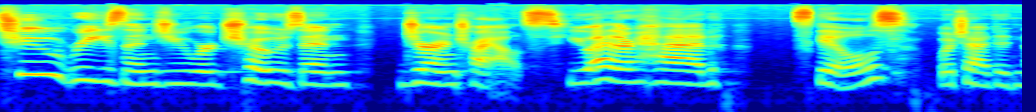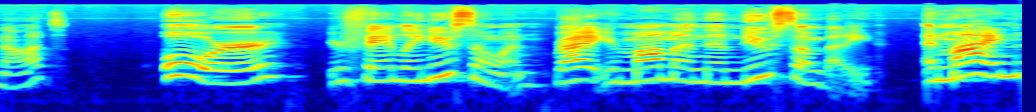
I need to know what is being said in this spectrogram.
two reasons you were chosen during tryouts. You either had skills, which I did not, or your family knew someone, right? Your mama and them knew somebody. And mine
